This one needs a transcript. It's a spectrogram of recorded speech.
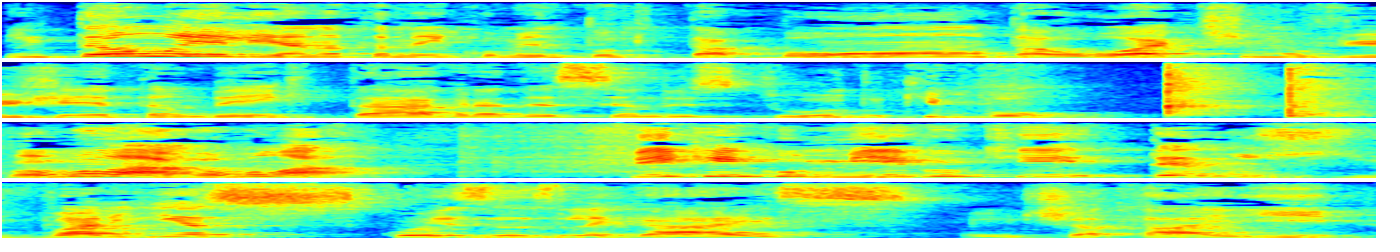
Então a Eliana também comentou que tá bom, tá ótimo. Virgínia também que tá agradecendo o estudo, que bom. Vamos lá, vamos lá. Fiquem comigo que temos várias coisas legais. A gente já tá aí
